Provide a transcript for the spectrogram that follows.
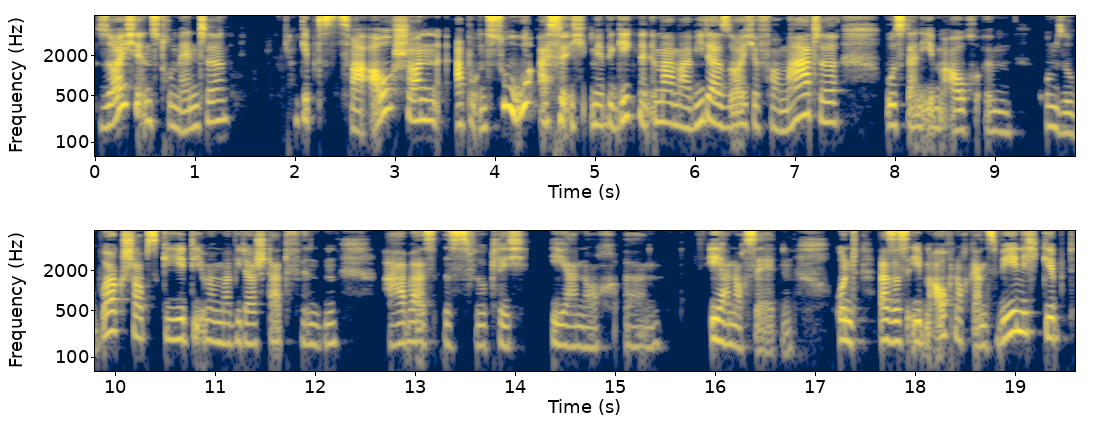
solche Instrumente gibt es zwar auch schon ab und zu, also ich, mir begegnen immer mal wieder solche Formate, wo es dann eben auch ähm, um so Workshops geht, die immer mal wieder stattfinden, aber es ist wirklich eher noch, ähm, eher noch selten. Und was es eben auch noch ganz wenig gibt,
